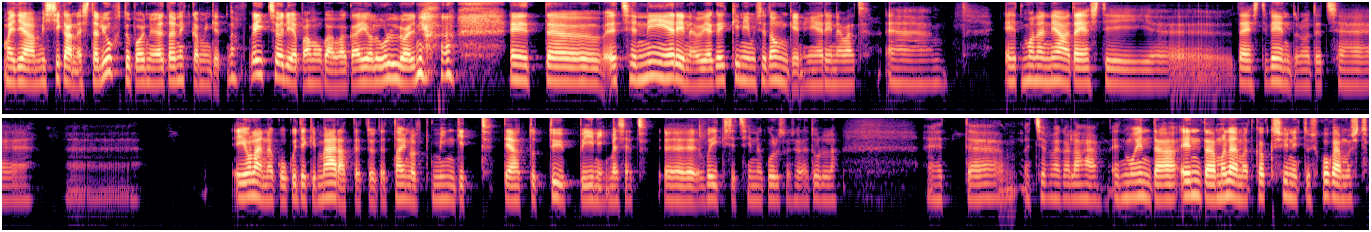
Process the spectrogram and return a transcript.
ma ei tea, mis iganes tal juhtub, on ju, ja ta on ikka mingi, et noh, veits oli ebamugav, aga ei ole hullu, on ju. et, et see on nii erinev ja kõik inimesed ongi nii erinevad äh, et ma olen ja täiesti, täiesti veendunud, et see äh, ei ole nagu kuidagi määratletud, et ainult mingit teatud tüüpi inimesed äh, võiksid sinna kursusele tulla. et äh,, et see on väga lahe, et mu enda, enda mõlemad kaks sünnituskogemust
